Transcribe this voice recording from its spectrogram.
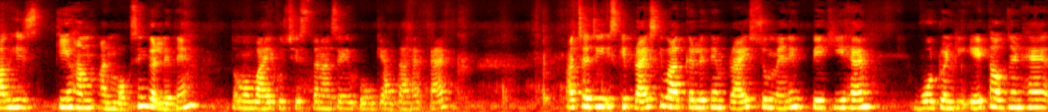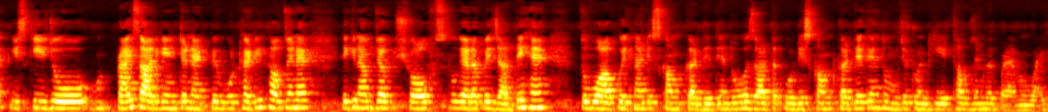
अब इसकी हम अनबॉक्सिंग कर लेते हैं. तो मोबाइल कुछ इस तरह से हो के आता है पैक अच्छा जी, इसकी प्राइस की बात कर लेते हैं। प्राइस जो मैंने पे की है, वो ट्वेंटी एट थाउज़ेंड है। इसकी जो प्राइस आ रही है इंटरनेट पे, वो थर्टी थाउज़ेंड है। लेकिन आप जब शॉप्स वगैरह पे जाते हैं तो वो आपको इतना डिस्काउंट कर देते हैं। दो हज़ार तक वो डिस्काउंट कर देते हैं तो मुझे ट्वेंटी एट थाउज़ेंड में पड़ा है मोबाइल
